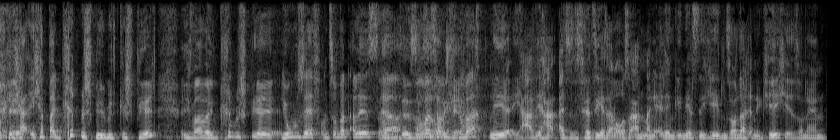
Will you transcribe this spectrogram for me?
Okay. Ich, ich habe beim Krippenspiel mitgespielt. Ich war beim Krippenspiel Josef und sowas alles ja. und äh, sowas so, habe okay. ich gemacht. Nee, ja, wir haben also das hört sich jetzt aber auch so an, meine Eltern gehen jetzt nicht jeden Sonntag in die Kirche, sondern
